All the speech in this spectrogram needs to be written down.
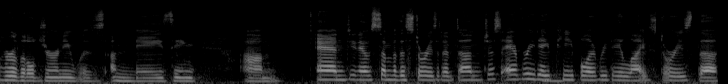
her little journey was amazing. Um, and you know some of the stories that I've done, just everyday people, everyday life stories. The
